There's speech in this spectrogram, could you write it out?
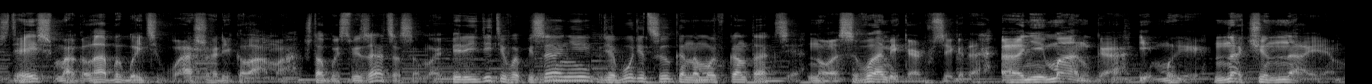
здесь могла бы быть ваша реклама. Чтобы связаться со мной, перейдите в описании, где будет ссылка на мой ВКонтакте. Ну а с вами, как всегда, Аниманга, и мы начинаем.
